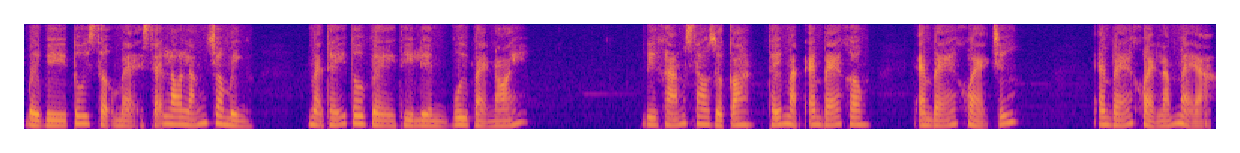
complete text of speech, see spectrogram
bởi vì tôi sợ mẹ sẽ lo lắng cho mình. Mẹ thấy tôi về thì liền vui vẻ nói Đi khám sao rồi con? Thấy mặt em bé không? Em bé khỏe chứ? Em bé khỏe lắm mẹ ạ.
